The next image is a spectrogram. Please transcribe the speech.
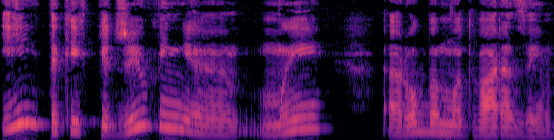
І таких підживлень е, ми робимо два рази.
